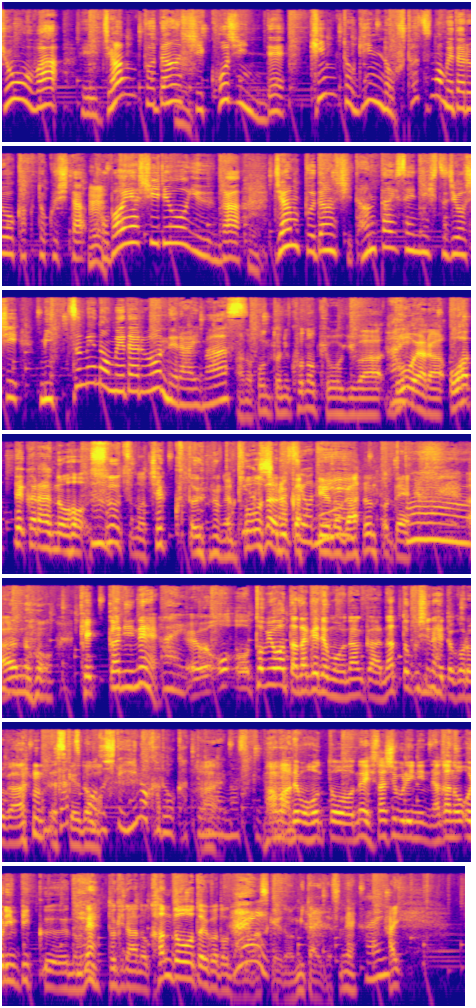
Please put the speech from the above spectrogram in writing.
今日は、えージャンプ男子個人で金と銀の2つのメダルを獲得したうん。小林陵侑が、うん。ジャンプ男子団体戦に出場し3つ目のメダルを狙います。あの本当にこの競技ははい。どうやら終わってからのスーツのチェックというのがどうなるかっていうのがあるので、うん。あの結果にね、はい。えおお飛び終わっただけでもなんか納得しないところがあるんですけれども。ガッツポーズしていいのかどうかって思いますけど、まあまあでも本当ね久しぶりに長野オリンピックのね。時のあの感動ということになりますけれども、みたいですね。はい。はい、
